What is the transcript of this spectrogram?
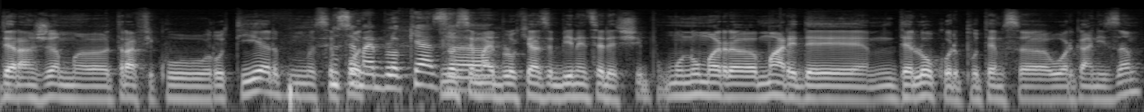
deranjăm uh, traficul rutier. Se nu pot, se mai blochează. Nu se mai blochează, bineînțeles, și un număr uh, mare de, de locuri putem să organizăm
